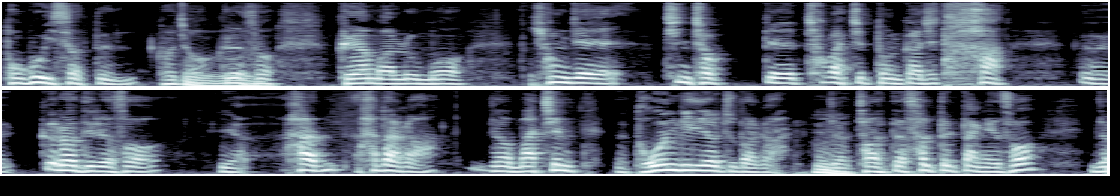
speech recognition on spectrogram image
보고 있었던 거죠. 음. 그래서 그야말로 뭐 형제 친척의 처갓집 돈까지 다 어, 끌어들여서 하다가 저 마침 돈 빌려주다가 음. 이제 저한테 설득당해서 이제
